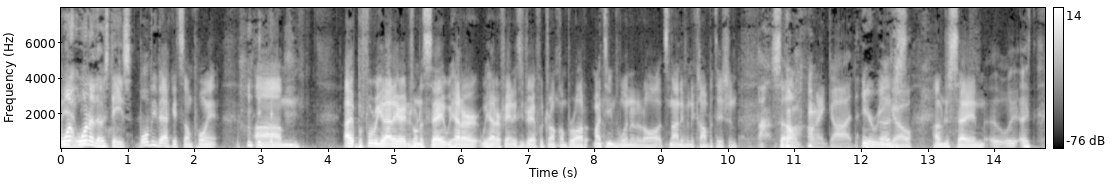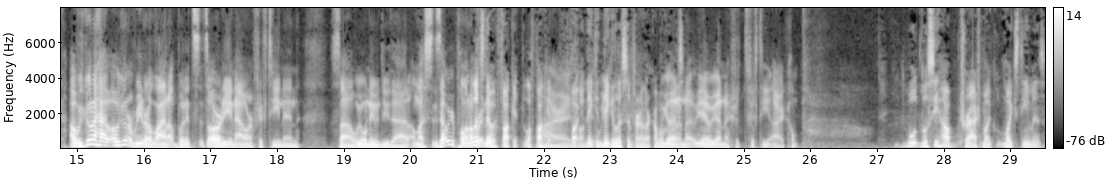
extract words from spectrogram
one yeah, one we'll- of those days. We'll be back at some point. Um, I, before we get out of here, I just want to say we had our we had our fantasy draft with Drunk on Broad. My team's winning it all. It's not even a competition. So Oh my God! Here we I go. just- I'm just saying. uh, I, I was gonna have I was gonna read our lineup, but it's it's already an hour and fifteen in, so we won't even do that. Unless is that what you're pulling up Let's right do now? it. Fuck it. Fuck it. All right, Fuck- fuck they it. can We- they can listen for another couple We minutes. an, yeah, we got an extra fifteen. All right, come. We'll we'll see how trash Mike Mike's team is.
